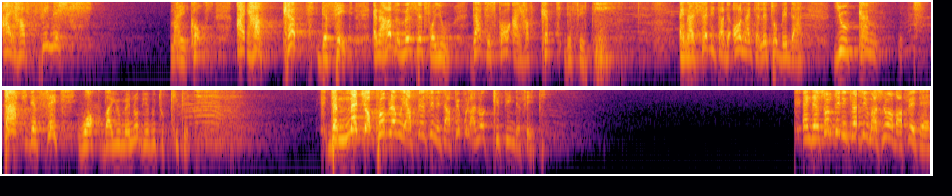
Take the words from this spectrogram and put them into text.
I have finished my course. I have kept the faith. And I have a message for you. That is called I have kept the faith. And I said it at the all night a little bit that you can start the faith walk, but you may not be able to keep it. The major problem we are facing is that people are not keeping the faith. And there's something interesting you must know about faith. Eh?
